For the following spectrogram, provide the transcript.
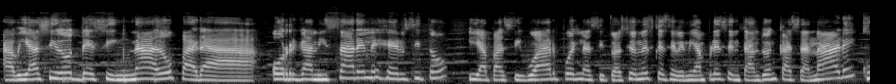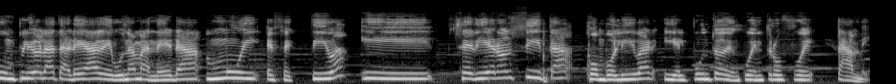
había sido designado para organizar el ejército y apaciguar pues las situaciones que se venían presentando en Casanare. Cumplió la tarea de una manera muy efectiva y se dieron cita con Bolívar y el punto de encuentro fue Tame.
